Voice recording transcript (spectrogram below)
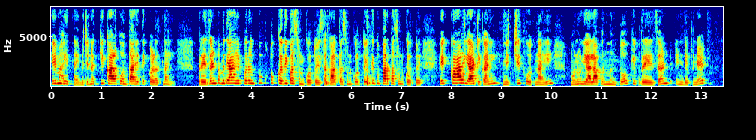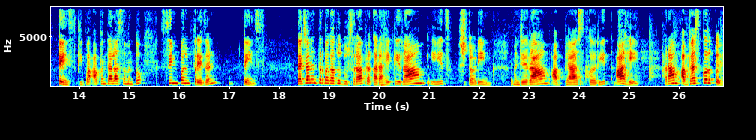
हे माहीत नाही. म्हणजे नक्की काळ कोणता आहे ते कळत नाही. प्रेझेंटमध्ये आहे परंतु तो कधीपासून करतोय? सकाळपासून करतोय की दुपारपासून करतोय? हे काळ या ठिकाणी निश्चित होत नाही. म्हणून याला आपण म्हणतो की प्रेझंट इंडेफिनेट टेन्स किंवा आपण त्याला असं म्हणतो सिंपल प्रेझंट टेन्स त्याच्यानंतर बघा जो दुसरा प्रकार आहे की राम इज स्टडिंग म्हणजे राम अभ्यास करीत आहे. राम अभ्यास करतोय.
